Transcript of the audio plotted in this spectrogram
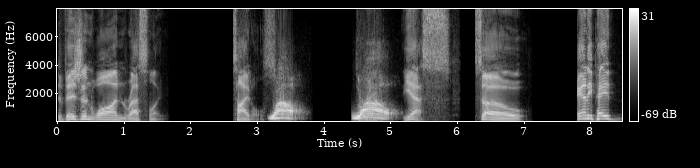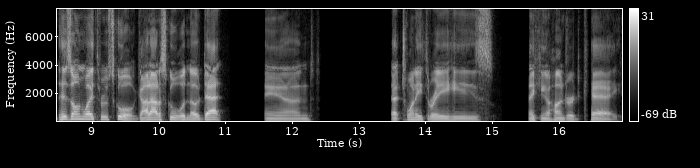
Division one wrestling titles. Wow. Wow. Yes. So and he paid his own way through school. Got out of school with no debt and at 23 he's making 100k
